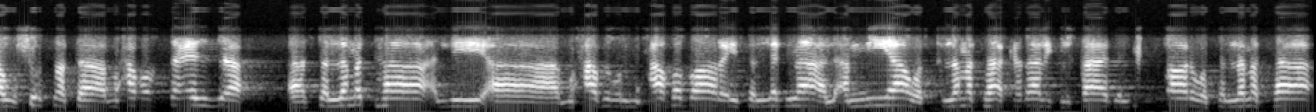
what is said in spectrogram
أو شرطة محافظة تعز سلمتها لمحافظ المحافظة رئيس اللجنة الأمنية وسلمتها كذلك لقائد المحور وسلمتها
